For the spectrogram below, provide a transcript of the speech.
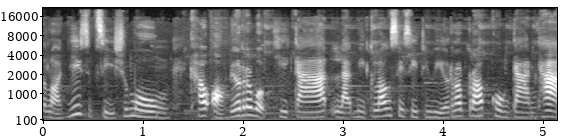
ตลอด 24 ชั่วโมง เข้าออกด้วยระบบคีย์การ์ดและมีกล้อง CCTV รอบๆ โครงการค่ะ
